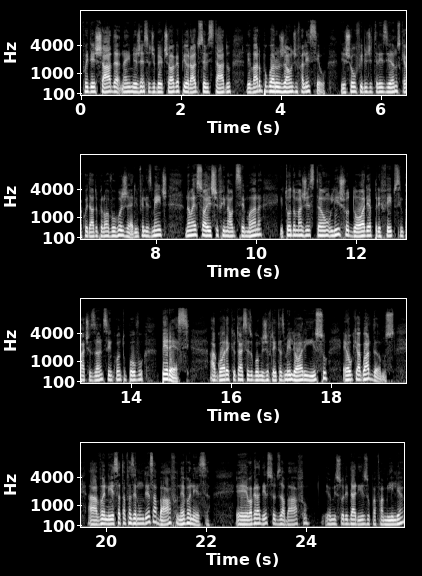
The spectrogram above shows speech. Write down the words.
Foi deixada na emergência de Bertioga, piorado seu estado. Levaram para o Guarujá, onde faleceu. Deixou o filho de 13 anos, que é cuidado pelo avô Rogério. Infelizmente, não é só este final de semana e toda uma gestão lixo-dória, prefeitos simpatizantes, enquanto o povo perece. Agora que o Tarcísio Gomes de Freitas melhore isso, é o que aguardamos. A Vanessa está fazendo um desabafo, né, Vanessa? É, eu agradeço o seu desabafo. Eu me solidarizo com a família.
